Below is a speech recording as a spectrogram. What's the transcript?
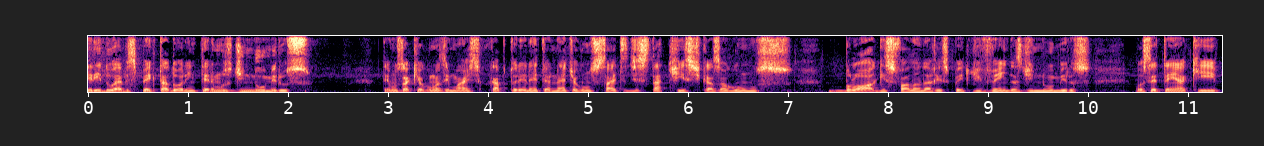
Querido web espectador, em termos de números, temos aqui algumas imagens que eu capturei na internet, alguns sites de estatísticas, alguns blogs falando a respeito de vendas de números. Você tem aqui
